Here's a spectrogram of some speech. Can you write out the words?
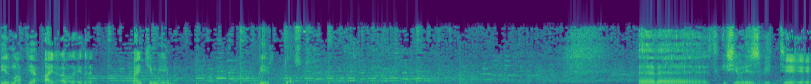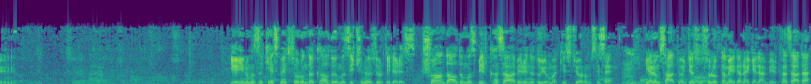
bir mafya aynı arabadaydı. Ben kim miyim? Bir dost. Evet, işimiz bitti. Yayınımızı kesmek zorunda kaldığımız için özür dileriz. Şu anda aldığımız bir kaza haberini duyurmak istiyorum size. Yarım saat önce Susurluk'ta meydana gelen bir kazada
